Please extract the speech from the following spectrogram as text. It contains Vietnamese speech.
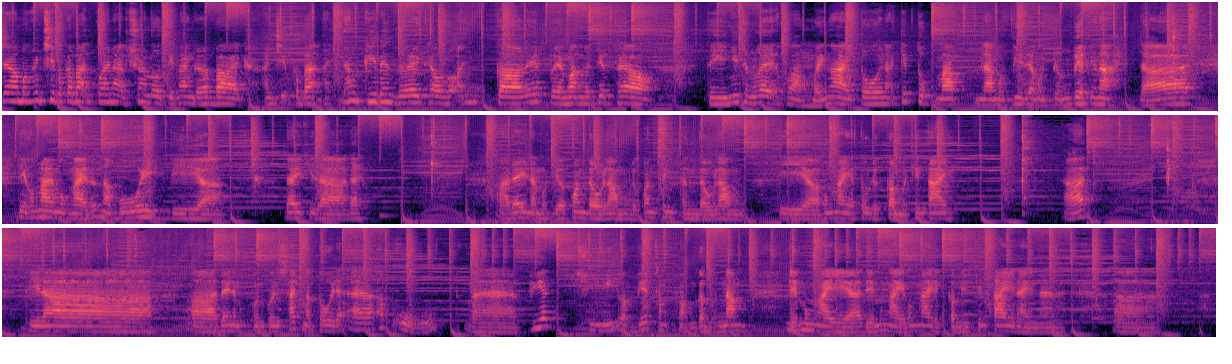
Chào mừng anh chị và các bạn quay lại channel tiếng Anh Grabbike Anh chị và các bạn hãy đăng ký bên dưới theo dõi những clip về ngoại ngữ tiếp theo. Thì như thường lệ khoảng mấy ngày tôi lại tiếp tục mà làm một video bằng tiếng Việt như này. Đấy Thì hôm nay là một ngày rất là vui vì uh, đây thì là đây. Ở đây là một đứa con đầu lòng, đứa con tinh thần đầu lòng. Thì uh, hôm nay là tôi được cầm ở trên tay. Đấy. Thì là À, đây là một cuốn cuốn sách mà tôi đã ấp ủ và viết suy nghĩ và viết trong khoảng gần một năm. Đến một ngày à, đến một ngày hôm nay để cầm đến trên tay này là à,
